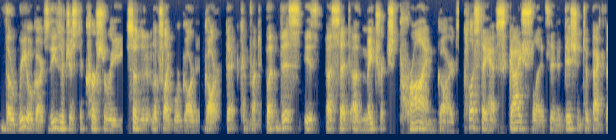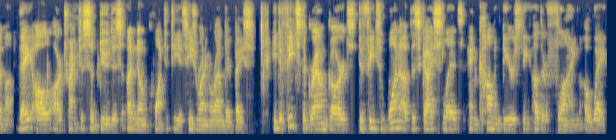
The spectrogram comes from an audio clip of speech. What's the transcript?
the real guards, these are just the cursory so that it looks like we're guarded guard that confront. But this is a set of Matrix Prime guards. Plus they have sky sleds in addition to back them up. They all are trying to subdue this unknown quantity as he's running around their base. He defeats the ground guards, defeats one of the sky sleds, and commandeers the other flying away.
